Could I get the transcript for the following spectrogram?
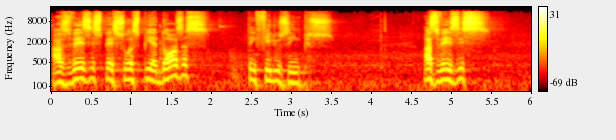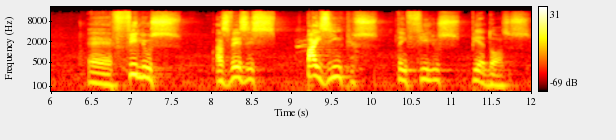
Às vezes, pessoas piedosas têm filhos ímpios. Às vezes, é, filhos, às vezes, pais ímpios têm filhos piedosos.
